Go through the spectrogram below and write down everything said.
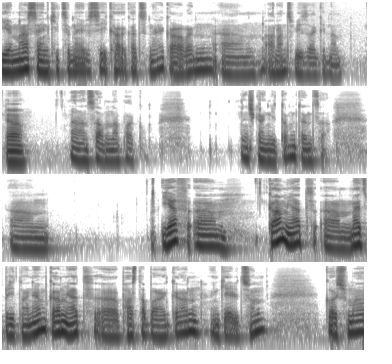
ԵՄԱ Սենքիցը Նևիսի քաղաքացիները կարող են առանց վիզա գնան։ Հա։ Առանց ամնապակում։ Ինչքան գիտեմ, տենց է։ Եվ կա մի հատ Մեծ Բրիտանիայում կա մի հատ փաստաբանական ընկերություն կոչվում է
